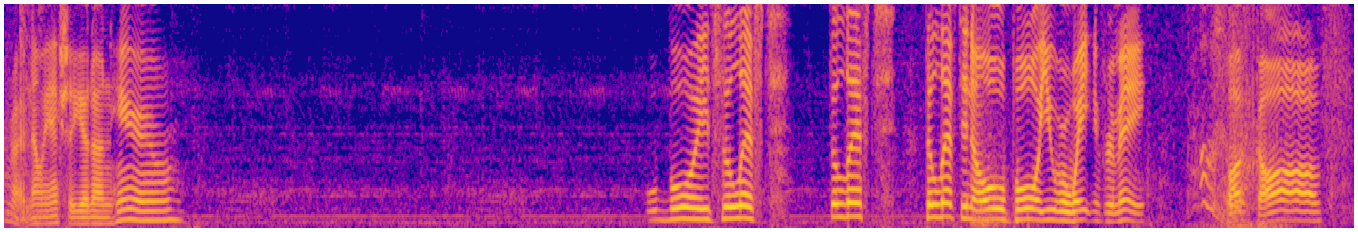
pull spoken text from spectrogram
Alright, now we actually go down here. Oh boy, it's the lift. The lift. The lift, and oh boy, you were waiting for me. Fuck off.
